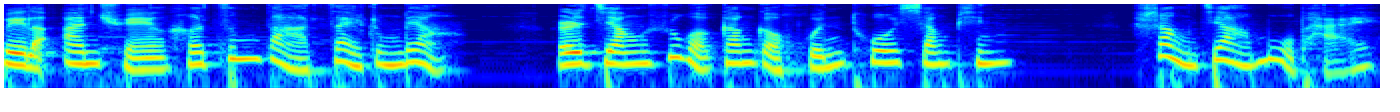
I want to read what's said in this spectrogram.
为了安全和增大载重量，而将若干个浑脱相拼，上架木牌，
